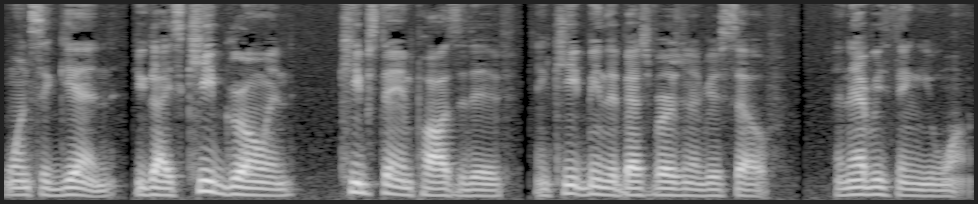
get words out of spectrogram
Once again, you guys keep growing, keep staying positive, and keep being the best version of yourself and everything you want.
